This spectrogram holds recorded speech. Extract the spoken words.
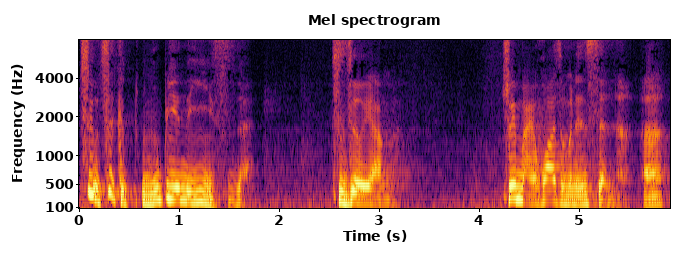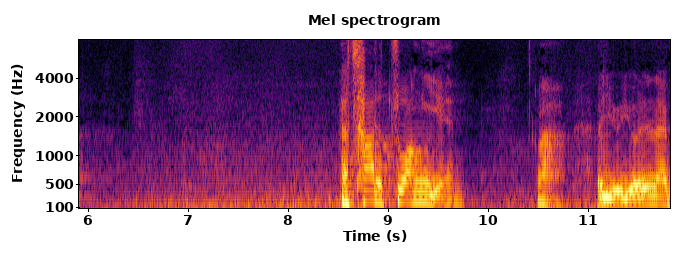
是有这个无边的意思啊，是这样啊。所以买花怎么能省呢？啊，要插的庄严啊。有有人来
